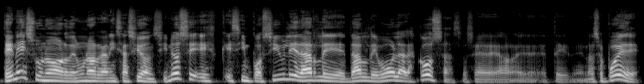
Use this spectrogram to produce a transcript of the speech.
Tenés un orden, una organización. Si no, es, imposible darle, darle bola a las cosas. O sea, este, no se puede.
